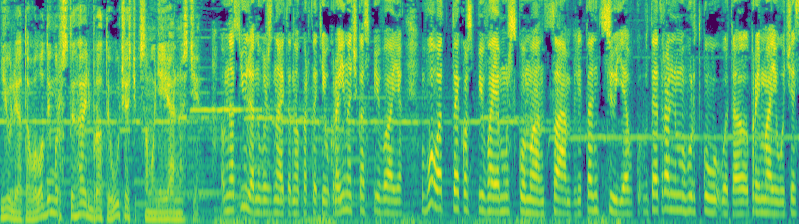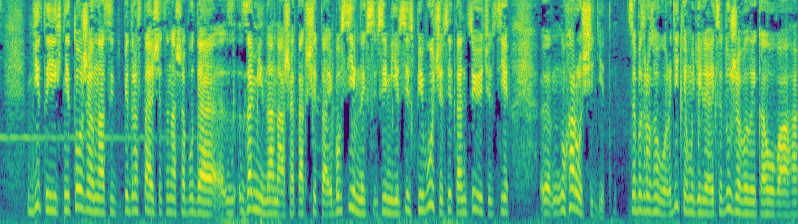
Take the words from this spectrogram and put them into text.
Юлія та Володимир встигають брати участь в самодіяльності. У нас Юля, ну ви ж знаєте, на квартеті Україночка співає. Вова також співає в мужському ансамблі, танцює в театральному гуртку от, приймає участь. Діти їхні теж у нас і підростаючі, це наша буде заміна наша, так вважаю. Бо всі в них в сім'ї, всі співучі, всі танцюючі, всі е, ну хороші діти. Це без розговору. Дітям уділяється дуже велика увага.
